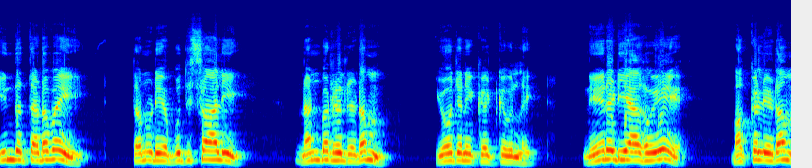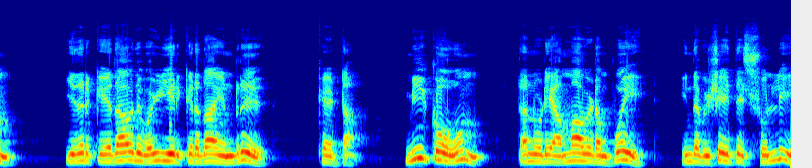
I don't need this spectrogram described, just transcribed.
இந்த தடவை தன்னுடைய புத்திசாலி நண்பர்களிடம் யோஜனை கேட்கவில்லை. நேரடியாகவே மக்களிடம் இதற்கு ஏதாவது வழி இருக்கிறதா என்று கேட்டான். மீகோவும் தன்னுடைய அம்மாவிடம் போய் இந்த விஷயத்தை சொல்லி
